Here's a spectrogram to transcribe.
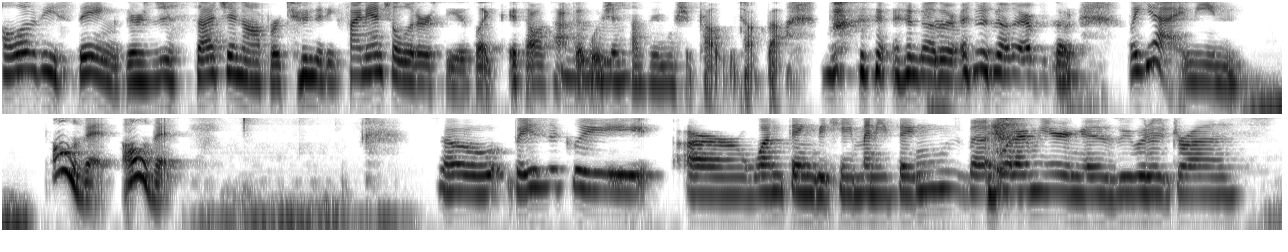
all of these things, there's just such an opportunity. Financial literacy is like its own topic, which is Mhm. something we should probably talk about in another in another episode. But yeah, I mean, all of it, all of it. So basically, our one thing became many things, but what I'm hearing is we would address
